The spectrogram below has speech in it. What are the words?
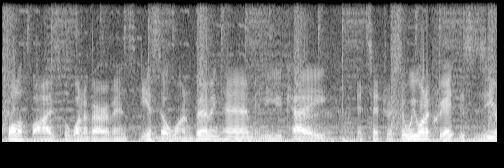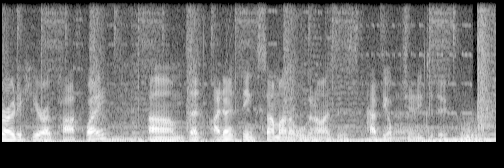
qualifies for one of our events, ESL One Birmingham in the UK, etc. So we want to create this zero to hero pathway. Um, that I don't think some other organisers have the opportunity to do.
